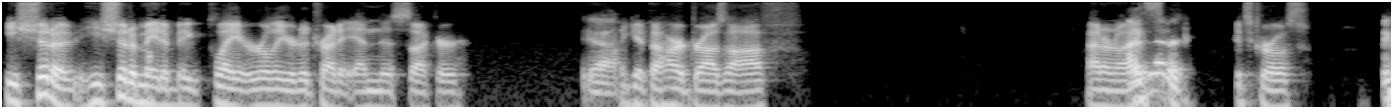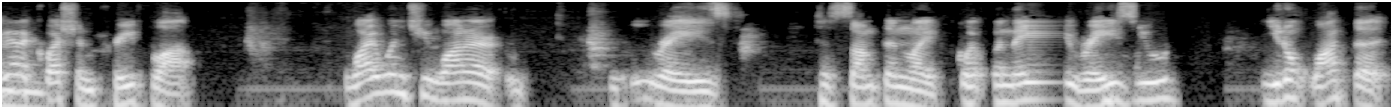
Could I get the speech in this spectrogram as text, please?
he should have he should have made a big play earlier to try to end this sucker Yeah. to get the heart draws off. I don't know. It's, a, it's gross. I got a Mhm. question pre-flop. Why wouldn't you want to re-raise to something like when, they raise you, you don't want the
